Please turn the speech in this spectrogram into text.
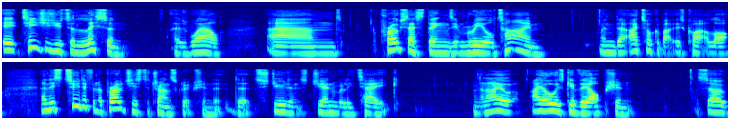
it teaches you to listen as well and process things in real time and uh, I talk about this quite a lot. And there's two different approaches to transcription that, that students generally take. And I, I always give the option. So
